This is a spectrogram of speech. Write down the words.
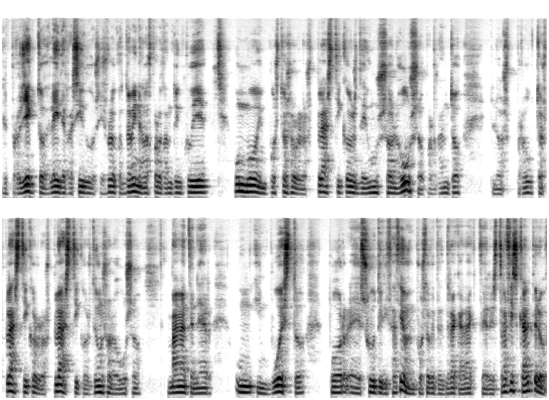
el proyecto de ley de residuos y suelos contaminados, por lo tanto, incluye un nuevo impuesto sobre los plásticos de un solo uso. Por lo tanto, los productos plásticos, los plásticos de un solo uso, van a tener un impuesto por eh, su utilización, impuesto que tendrá carácter extrafiscal, pero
